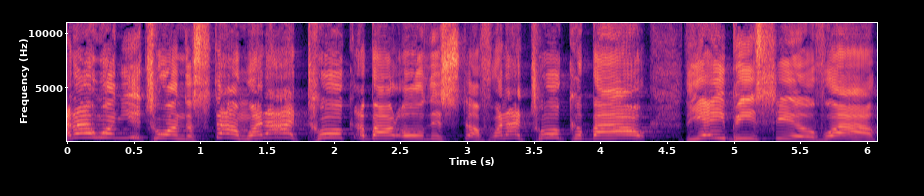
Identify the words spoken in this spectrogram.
And I want you to understand when I talk about all this stuff, when I talk about the ABC of wow,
